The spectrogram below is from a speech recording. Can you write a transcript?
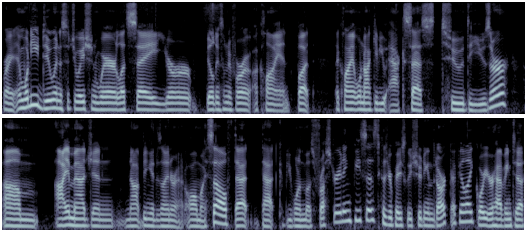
Right. And what do you do in a situation where, let's say, you're building something for a client, but the client will not give you access to the user? Um, I imagine not being a designer at all myself, that that could be one of the most frustrating pieces because you're basically shooting in the dark, I feel like, or you're having to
